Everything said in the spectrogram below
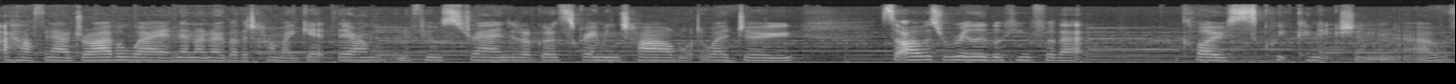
a half an hour drive away, and then I know by the time I get there, I'm going to feel stranded. I've got a screaming child. What do I do? So I was really looking for that close, quick connection of,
